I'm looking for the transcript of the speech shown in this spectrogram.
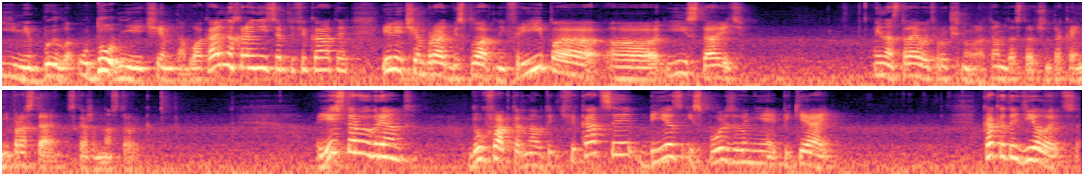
ими было удобнее, чем там локально хранить сертификаты, или чем брать бесплатный фрипа э, и ставить и настраивать вручную. А там достаточно такая непростая, скажем, настройка. Есть второй вариант. Двухфакторная аутентификация без использования PKI. Как это делается?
